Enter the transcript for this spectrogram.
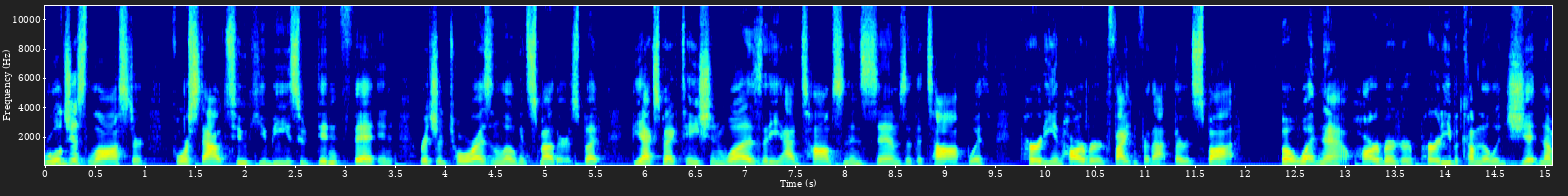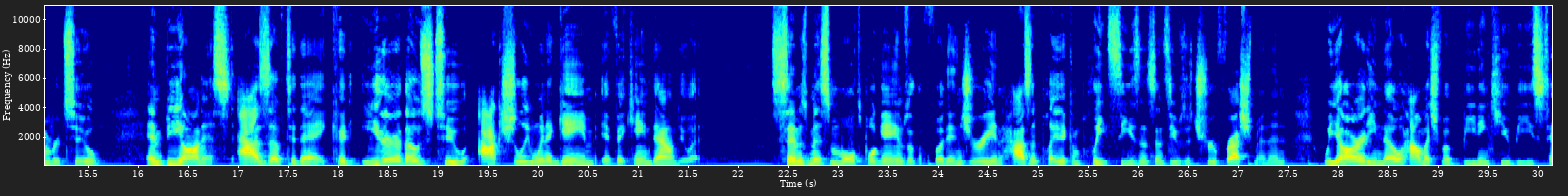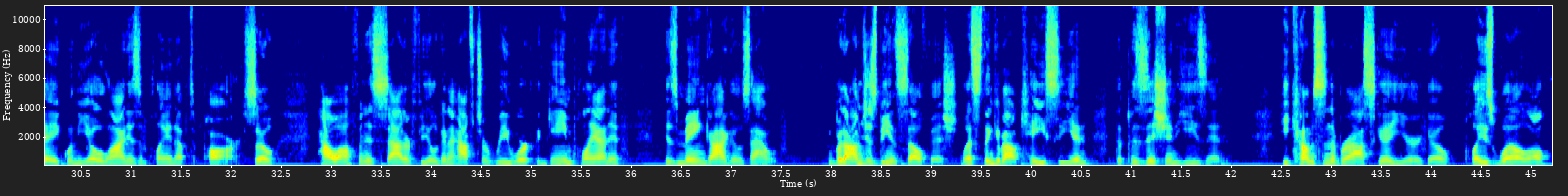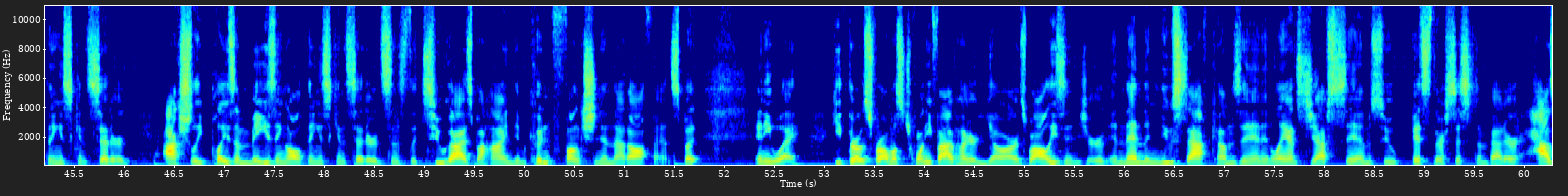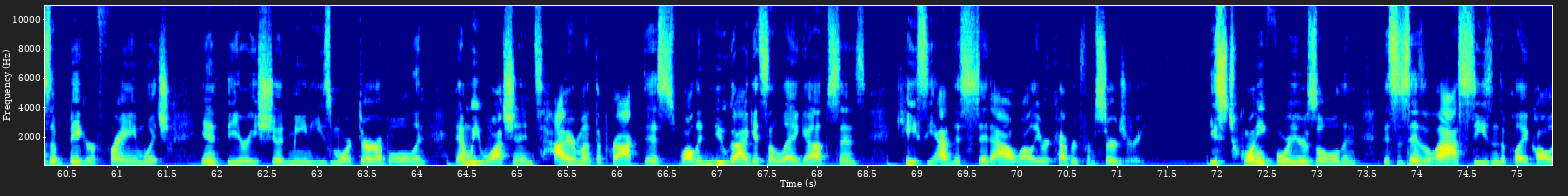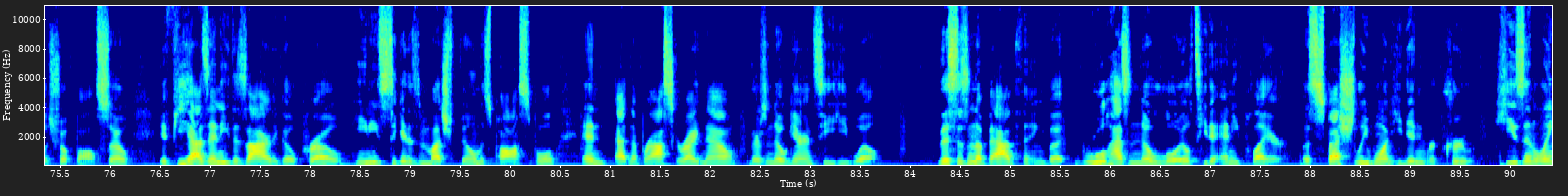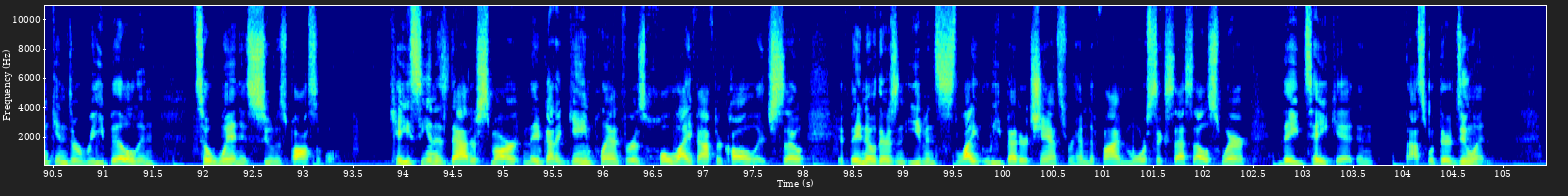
Rhule just lost or forced out two QBs who didn't fit in Richard Torres and Logan Smothers, but the expectation was that he had Thompson and Sims at the top with Purdy and Haarberg fighting for that third spot. But what now? Haarberg or Purdy become the legit number two? And be honest, as of today, could either of those two actually win a game if it came down to it? Sims missed multiple games with a foot injury and hasn't played a complete season since he was a true freshman, and we already know how much of a beating QBs take when the O line isn't playing up to par. So, how often is Satterfield going to have to rework the game plan if his main guy goes out? But I'm just being selfish. Let's think about Casey and the position he's in. He comes to Nebraska a year ago, plays well, all things considered. Actually, plays amazing, all things considered, since the two guys behind him couldn't function in that offense. But anyway, he throws for almost 2,500 yards while he's injured, and then the new staff comes in and lands Jeff Sims, who fits their system better, has a bigger frame, which in theory should mean he's more durable. And then we watch an entire month of practice while the new guy gets a leg up since Casey had to sit out while he recovered from surgery. He's 24 years old, and this is his last season to play college football. So, if he has any desire to go pro, he needs to get as much film as possible. And at Nebraska right now, there's no guarantee he will. This isn't a bad thing, but Rhule has no loyalty to any player, especially one he didn't recruit. He's in Lincoln to rebuild and to win as soon as possible. Casey and his dad are smart and they've got a game plan for his whole life after college, so if they know there's an even slightly better chance for him to find more success elsewhere, they'd take it, and that's what they're doing.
